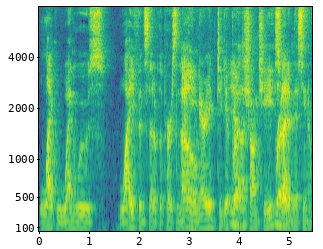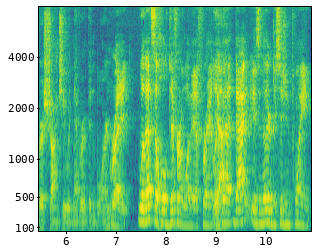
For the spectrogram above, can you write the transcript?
like Wenwu's wife instead of the person that oh, he married to give birth yeah. to Shang-Chi, so right. that in this universe Shang-Chi would never have been born. Right. Well, that's a whole different what if, right? Like yeah. that that is another decision point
